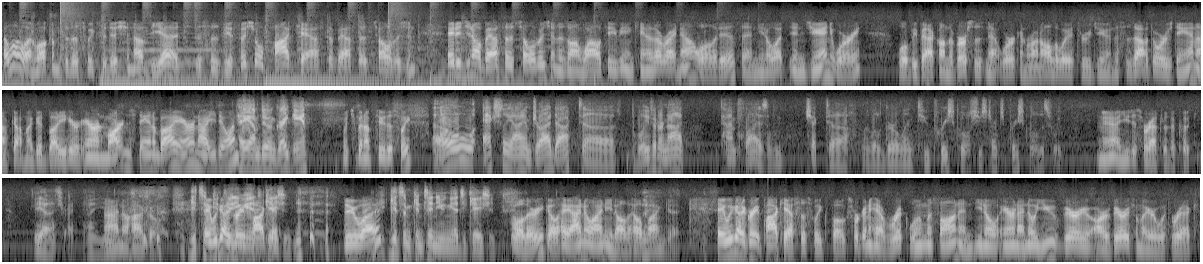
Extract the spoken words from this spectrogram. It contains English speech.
Hello, and welcome to this week's edition of The Edge. This is the official podcast of Bass Edge Television. Hey, did you know Bass Edge Television is on Wild TV in Canada right now? Well, it is, and you know what? In January, we'll be back on the Versus Network and run all the way through June. This is Outdoors Dan. I've got my good buddy here, Aaron Martin, standing by. Aaron, how you doing? Hey, I'm doing great, Dan. What you been up to this week? Oh, actually, I am dry docked. Uh, believe it or not, time flies. We checked uh, my little girl into preschool. She starts preschool this week. Yeah, you just were after the cookies. Yeah, that's right. I, uh, I know how it goes. Get some hey, we got a great continuing podcast. education. Do what? Get some continuing education. Well, there you go. Hey, I know I need all the help I can get. Hey, we got a great podcast this week, folks. We're going to have Rick Loomis on, and you know, Aaron, I know you very are very familiar with Rick.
